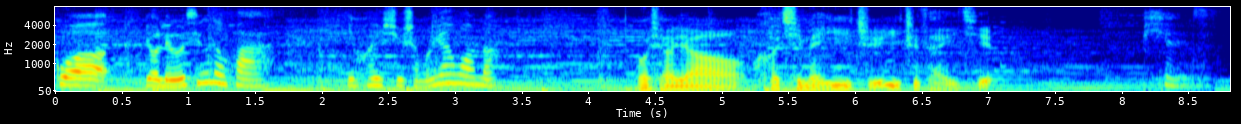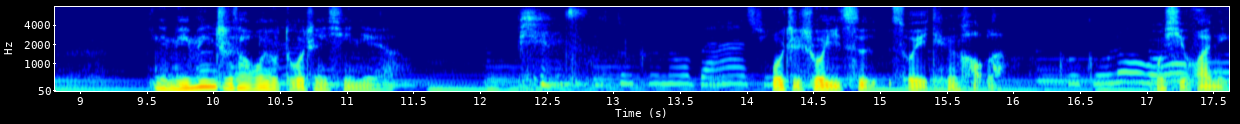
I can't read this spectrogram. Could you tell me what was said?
果有流星的话，你会许什么愿望呢？我想要和齐美一直一直在一起。骗子！你明明知道我有多珍惜你啊！骗子！我只说一次，所以听好了。我喜欢你。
